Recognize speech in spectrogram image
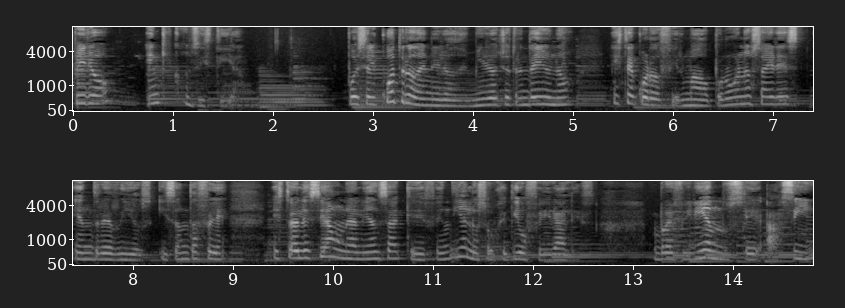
Pero, ¿en qué consistía? Pues el 4 de enero de 1831, este acuerdo firmado por Buenos Aires, Entre Ríos y Santa Fe establecía una alianza que defendía los objetivos federales, refiriéndose así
